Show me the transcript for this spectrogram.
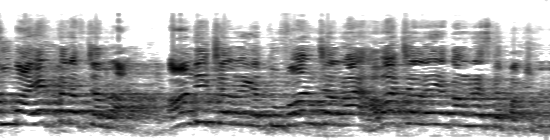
सूबा एक तरफ़ चल रहा है, आंधी चल रही है तूफ़ान चल रहा है हवा चल रही है कांग्रेस के पक्ष में।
